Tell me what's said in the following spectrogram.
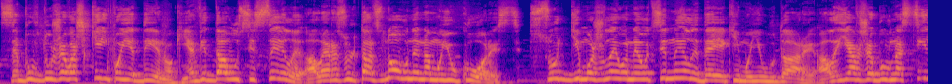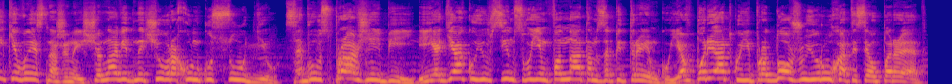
Це був дуже важкий поєдинок. Я віддав усі сили, але результат знову не на мою користь. Судді, можливо, не оцінили деякі мої удари, але я вже був настільки виснажений, що навіть не чув рахунку суддів. Це був справжній бій, і я дякую всім своїм фанатам за підтримку. Я в порядку і продовжую рухатися вперед.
